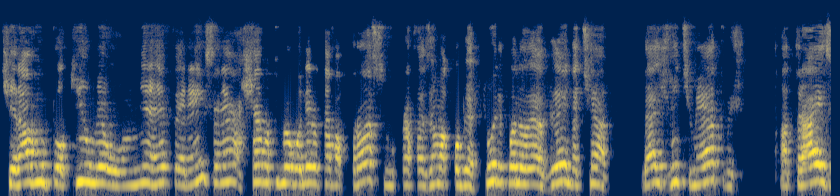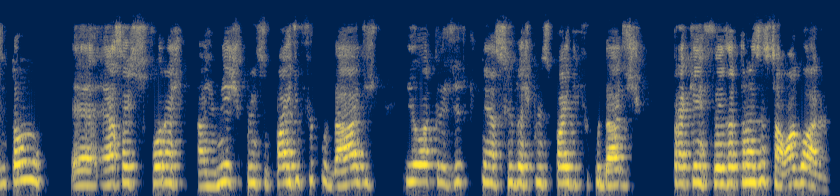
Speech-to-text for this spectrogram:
tiravam um pouquinho meu, minha referência, né? achava que meu goleiro estava próximo para fazer uma cobertura, e quando eu ia ver, ainda tinha 10, 20 metros atrás. Então, é, essas foram as, as minhas principais dificuldades, e eu acredito que tenha sido as principais dificuldades para quem fez a transição. Agora,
